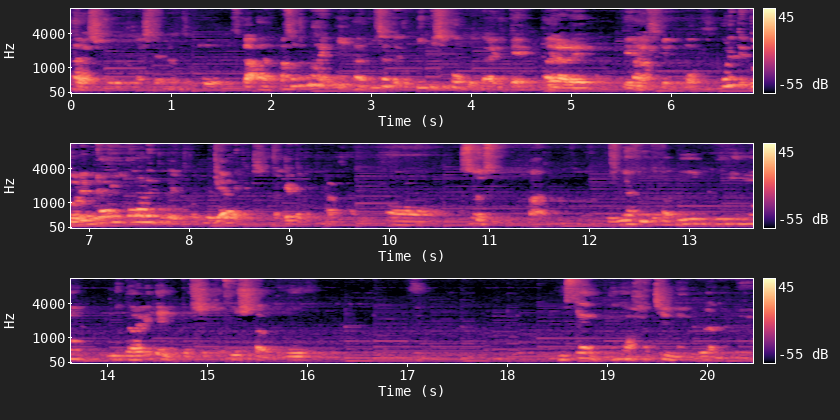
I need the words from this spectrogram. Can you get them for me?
詳しくお伺いしたいなと思うんですが、はい。まあ、その前に、はい、さっき PPC 広告代理でやられていますけれども、これってどれぐらいやられてたりとか、やられたきっかけとかあるんですか。あそうですね。ヤフーとかグーグルの代理店として活動したのと、2007、8年ぐらいので、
